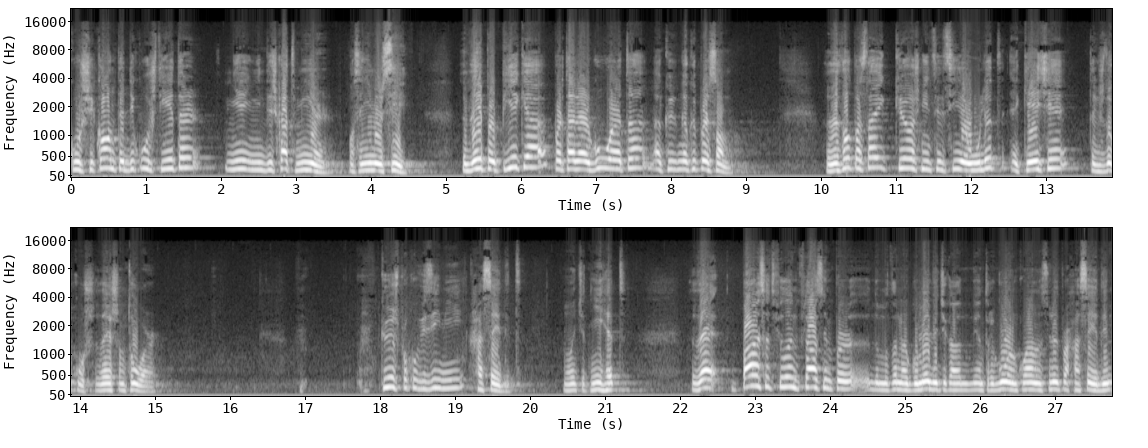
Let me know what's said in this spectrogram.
kur shikon te dikush tjetër një një diçka të mirë ose një mirësi dhe përpjekja për ta larguar atë nga ky nga ky person. Dhe thotë pastaj kjo është një cilësi e ulët e keqe tek çdokush dhe e shëmtuar. Ky është përkufizimi i hasedit, domethënë që të njihet dhe para se të fillojmë të flasim për domethënë argumentet që kanë janë treguar në Kur'an dhe Sunet për hasedin,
